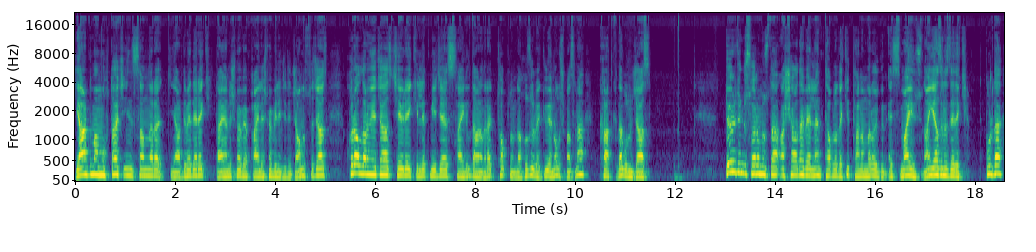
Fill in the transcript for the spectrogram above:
Yardıma muhtaç insanlara yardım ederek dayanışma ve paylaşma bilincini canlı tutacağız. Kurallara uyacağız, çevreyi kirletmeyeceğiz, saygılı davranarak toplumda huzur ve güven oluşmasına katkıda bulunacağız. Dördüncü sorumuzda aşağıda verilen tablodaki tanımlara uygun Esma-i Hüsna yazınız dedik. Burada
